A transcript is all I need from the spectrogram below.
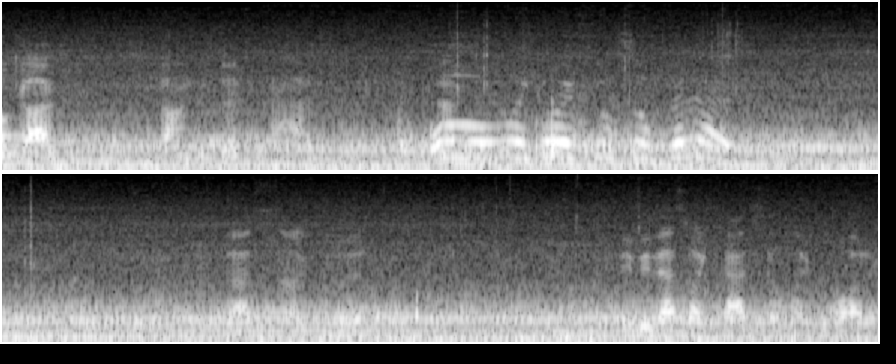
Oh, well, guys, found a dead cat. Oh my god, I feel so bad. That's not good. Maybe that's why cats don't like water.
